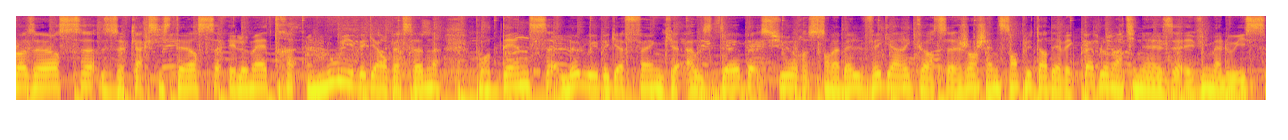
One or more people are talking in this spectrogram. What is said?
Brothers, The Clark Sisters et le maître Louis Vega en personne pour Dance, le Louis Vega Funk House Dub sur son label Vega Records. J'enchaîne sans plus tarder avec Pablo Martinez et Vima Luis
